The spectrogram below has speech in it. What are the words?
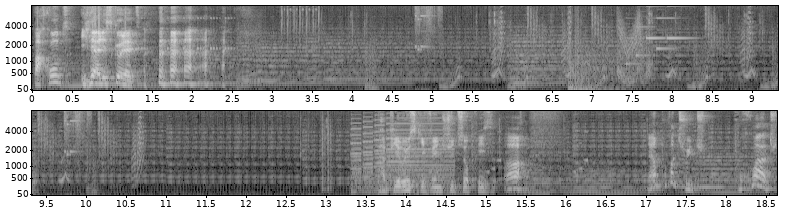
par contre, il a les squelettes. Papyrus qui fait une chute surprise. Oh pourquoi tu, pourquoi tu,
